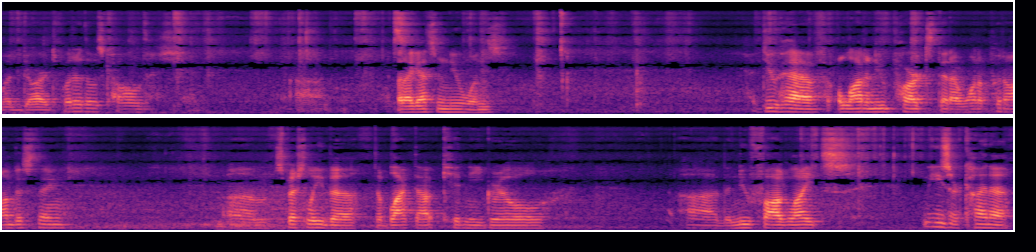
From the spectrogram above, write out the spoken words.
mud guards. What are those called? Um, but I got some new ones. I do have a lot of new parts that I want to put on this thing. Um, especially the, the blacked out kidney grill, uh, the new fog lights. These are kind of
